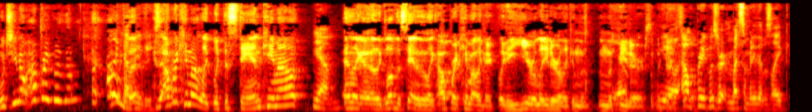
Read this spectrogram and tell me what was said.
which you know, Outbreak was that. I, like that movie. because Outbreak came out like like the Stand came out, Yeah. and like I like love the Stand, and then like Outbreak came out like a, like a year later, like in the in the Yeah. theater or something. You like know, that. so- Outbreak was written by somebody that was like,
